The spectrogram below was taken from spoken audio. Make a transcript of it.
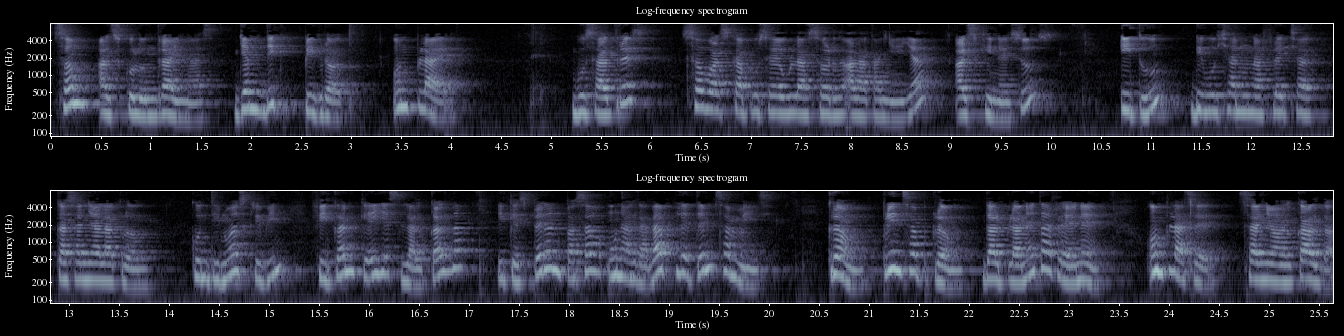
Som els colondraines. Ja em dic Pigrot. Un plaer. Vosaltres sou els que poseu la sort a la canyella? Els quinesos? I tu, dibuixant una fletxa que assenyala Crom, continua escrivint ficant que ell és l'alcalde i que esperen passar un agradable temps amb ells. Crom, príncep Crom, del planeta René. Un placer, senyor alcalde.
